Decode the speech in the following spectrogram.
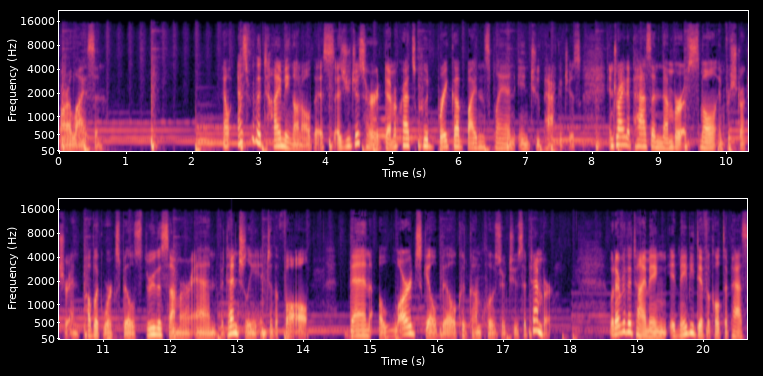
Mara Liasson. Now, as for the timing on all this, as you just heard, Democrats could break up Biden's plan into packages and try to pass a number of small infrastructure and public works bills through the summer and potentially into the fall. Then a large scale bill could come closer to September. Whatever the timing, it may be difficult to pass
